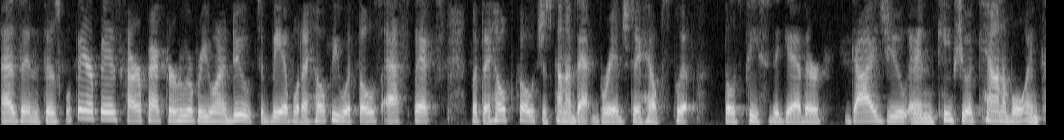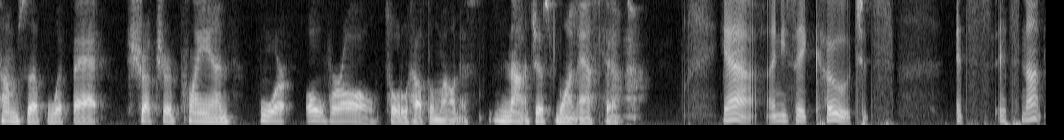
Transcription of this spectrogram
as in physical therapist, chiropractor, whoever you want to do, to be able to help you with those aspects. But the health coach is kind of that bridge that helps put those pieces together, guides you, and keeps you accountable and comes up with that structured plan for overall total health and wellness, not just one aspect. Yeah. yeah. And you say coach, it's it's it's not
